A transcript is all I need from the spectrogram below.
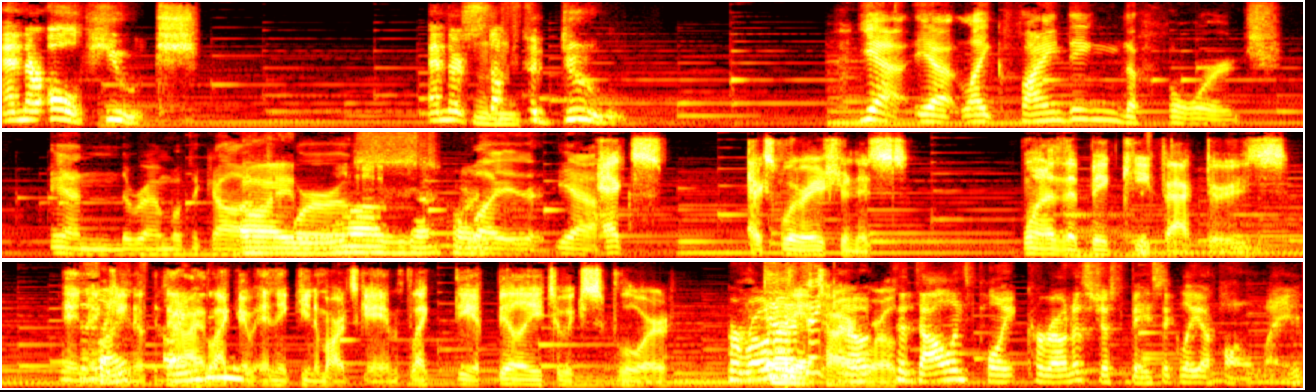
And they're all huge. And there's mm-hmm. stuff to do. Yeah, yeah, like finding the forge in the realm of the gods. Oh, I was, love that part. like, yeah, X exploration is one of the big key factors in a Find- Kingdom, that I like in a Kingdom Hearts game. Like the ability to explore. Corona, Yeah, I think- entire know, world. to Dalin's point, Corona's just basically a hallway.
